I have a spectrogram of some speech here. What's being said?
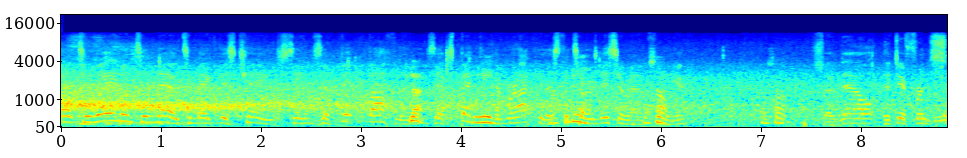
Well, to wait until now to make this change seems a bit baffling. No. He's expecting the miraculous to turn this around for you. Kosong. So now the difference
